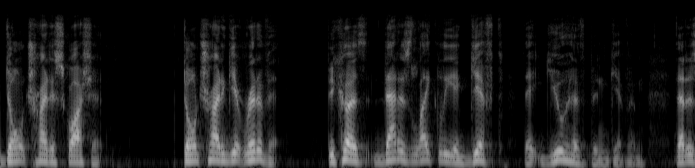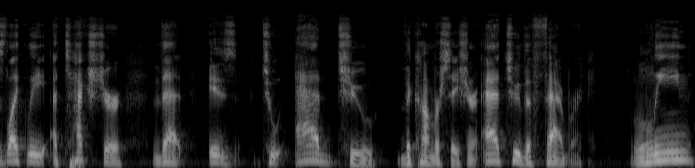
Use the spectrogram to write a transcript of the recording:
don't try to squash it. Don't try to get rid of it because that is likely a gift that you have been given. That is likely a texture that is to add to the conversation or add to the fabric. Lean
